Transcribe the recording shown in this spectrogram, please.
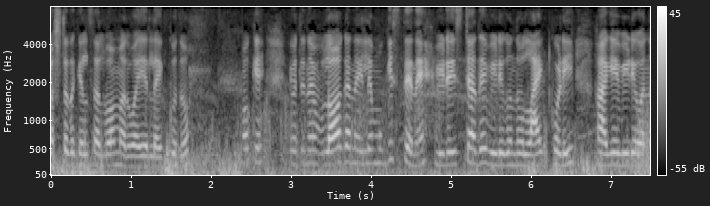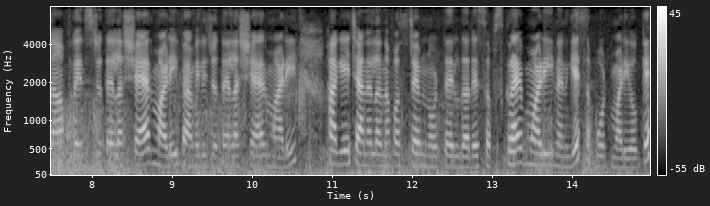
ಕಷ್ಟದ ಕೆಲಸ ಅಲ್ವಾ ಮದುವೆ ಎಲ್ಲ ಎಕ್ಕುದು ಓಕೆ, ಇವತ್ತಿನ ವ್ಲಾಗನ್ನು ಇಲ್ಲೇ ಮುಗಿಸ್ತೇನೆ. ವಿಡಿಯೋ ಇಷ್ಟ ಆದರೆ ವಿಡಿಯೋಗೊಂದು ಲೈಕ್ ಕೊಡಿ. ಹಾಗೆ ವಿಡಿಯೋನ ಫ್ರೆಂಡ್ಸ್ ಜೊತೆ ಎಲ್ಲ ಶೇರ್ ಮಾಡಿ ಫ್ಯಾಮಿಲಿ ಜೊತೆ ಎಲ್ಲ ಶೇರ್ ಮಾಡಿ. ಹಾಗೆ ಚಾನಲನ್ನು ಫಸ್ಟ್ ಟೈಮ್ ನೋಡ್ತಾ ಇಲ್ಲದಾದ್ರೆ ಸಬ್ಸ್ಕ್ರೈಬ್ ಮಾಡಿ, ನನಗೆ ಸಪೋರ್ಟ್ ಮಾಡಿ ಓಕೆ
